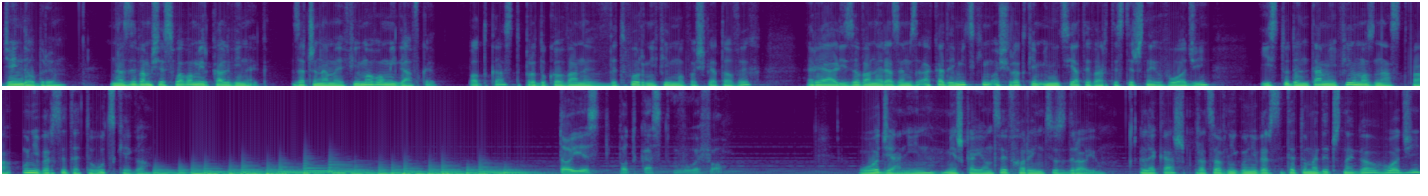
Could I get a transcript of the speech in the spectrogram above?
Dzień dobry. Nazywam się Sławomir Kalwinek. Zaczynamy filmową migawkę. Podcast produkowany w Wytwórni Filmów Oświatowych, realizowany razem z Akademickim Ośrodkiem Inicjatyw Artystycznych w Łodzi i studentami filmoznawstwa Uniwersytetu Łódzkiego. To jest podcast WFO. Łodzianin mieszkający w Choryńcu Zdroju. Lekarz, pracownik Uniwersytetu Medycznego w Łodzi,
